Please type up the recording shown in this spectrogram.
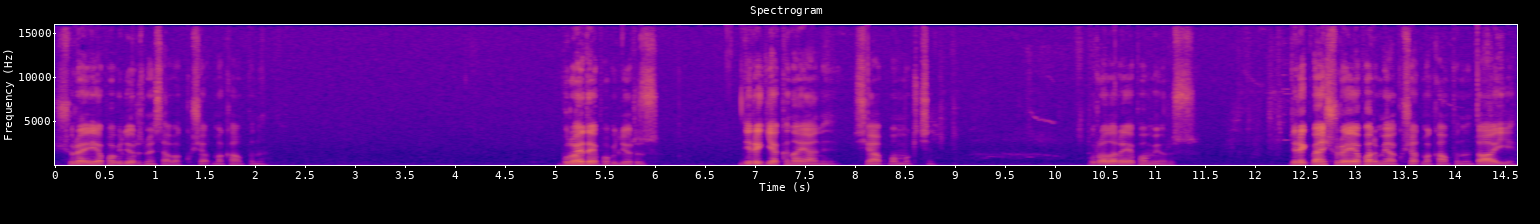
Şurayı yapabiliyoruz mesela bak kuşatma kampını. Buraya da yapabiliyoruz. Direkt yakına yani şey yapmamak için. Buralara yapamıyoruz. Direkt ben şuraya yaparım ya kuşatma kampını. Daha iyi.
